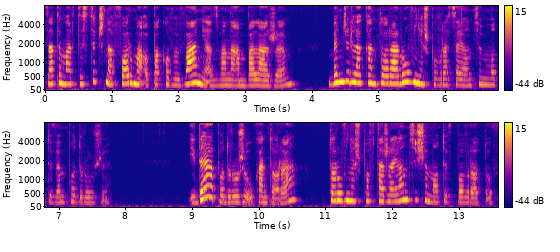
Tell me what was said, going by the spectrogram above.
Zatem artystyczna forma opakowywania, zwana ambalażem, będzie dla kantora również powracającym motywem podróży. Idea podróży u kantora to również powtarzający się motyw powrotów.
